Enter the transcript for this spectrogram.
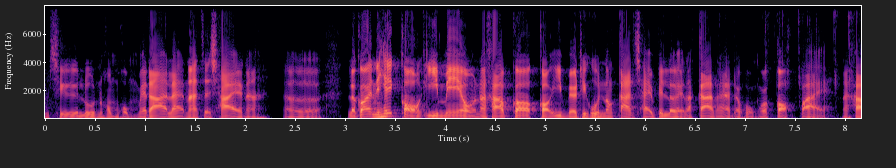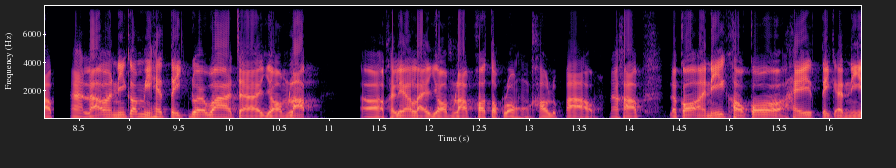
ำชื่อรุ่นของผมไม่ได้แล้วน่าจะใช่นะเออแล้วก็อันนี้ให้กรอกอีเมลนะครับ ก็กรอกอีเมลที่คุณต้องการใช้ไปเลยละกันอะเดี๋ยวผมก็กรอกไปนะครับอ่าแล้วอันนี้ก็มีให้ติ๊กด้วยว่าจะยอมรับอ่าเขาเรียกอะไรยอมรับข้อตกลงของเขาหรือเปล่านะครับ แล้วก็อันนี้เขาก็ให้ติ๊กอันนี้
